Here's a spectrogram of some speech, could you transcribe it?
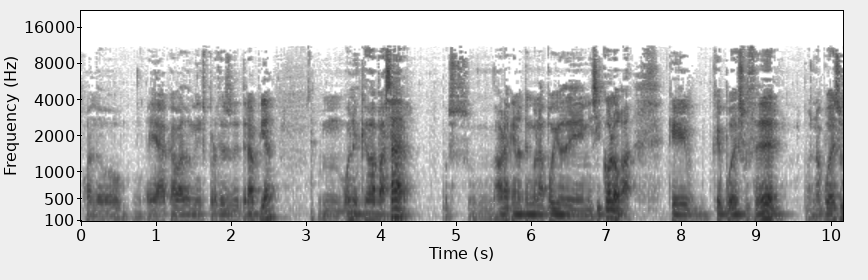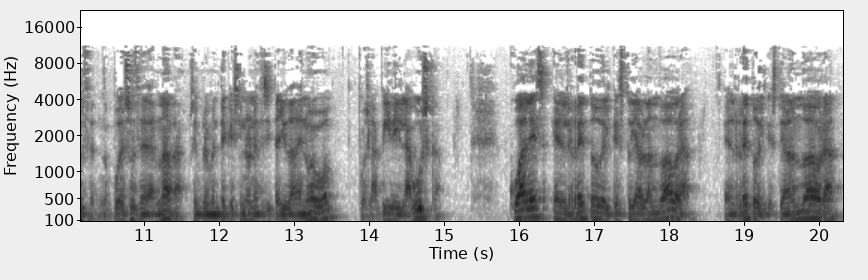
Cuando he acabado mis procesos de terapia. Mm, bueno, ¿y qué va a pasar? Pues ahora que no tengo el apoyo de mi psicóloga, ¿qué, qué puede suceder? pues no puede, suceder, no puede suceder nada. Simplemente que si uno necesita ayuda de nuevo, pues la pide y la busca. ¿Cuál es el reto del que estoy hablando ahora? El reto del que estoy hablando ahora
